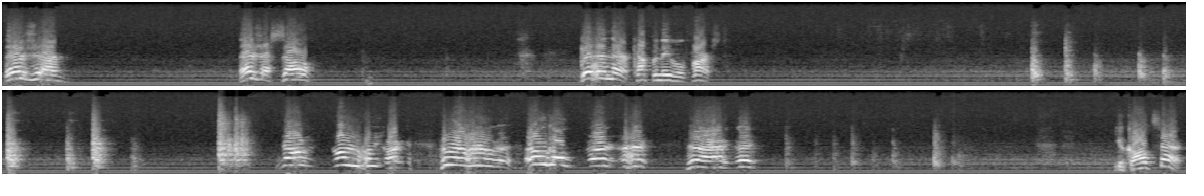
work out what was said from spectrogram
There's your... There's your cell! Get in there, Captain Evil first. No, I'll go. You called, sir?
